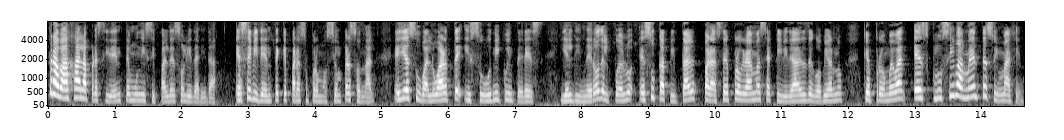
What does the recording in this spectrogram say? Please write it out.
trabaja la presidenta municipal de Solidaridad? Es evidente que para su promoción personal, ella es su baluarte y su único interés, y el dinero del pueblo es su capital para hacer programas y actividades de gobierno que promuevan exclusivamente su imagen.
